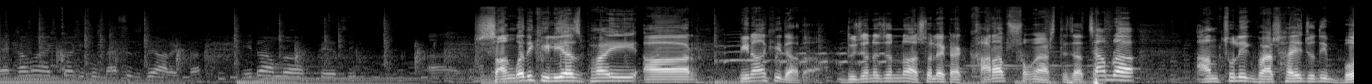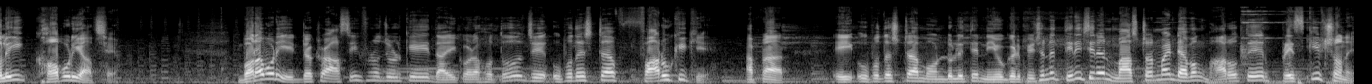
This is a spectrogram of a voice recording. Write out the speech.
দেখানো একটা মেসেজ আরেকটা। এটা আমরা পেয়েছি। সাংবাদিক ইলিয়াস ভাই আর পিনাকি দাদা দুজনের জন্য আসলে একটা খারাপ সময় আসতে যাচ্ছে। আমরা আঞ্চলিক ভাষায় যদি বলি, খবরই আছে। বরাবরই ডক্টর আসিফ নজরুলকে দায়ী করা হতো যে উপদেষ্টা ফারুকিকে আপনার এই উপদেষ্টা মণ্ডলীতে নিয়োগের পিছনে তিনি ছিলেন মাস্টারমাইন্ড এবং ভারতের প্রেসক্রিপশনে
